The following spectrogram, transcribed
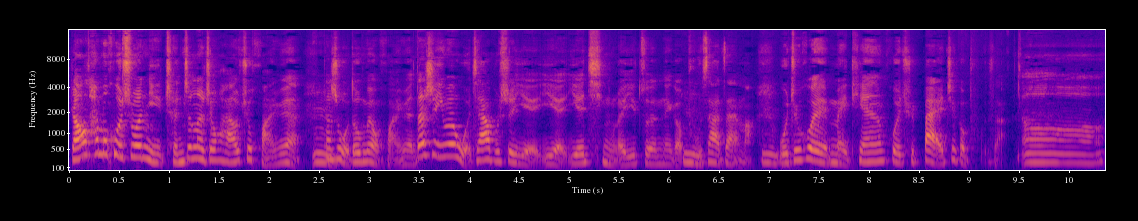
然后他们会说你成真了之后还要去还愿，但是我都没有还愿。但是因为我家不是也也也请了一尊那个菩萨在嘛，我就会每天会去拜这个菩萨。哦，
